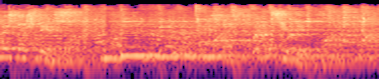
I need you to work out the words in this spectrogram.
de sostes. Sostes.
